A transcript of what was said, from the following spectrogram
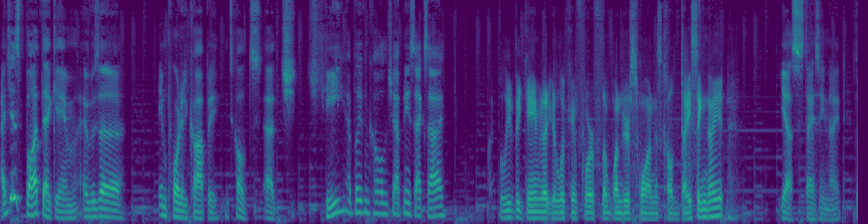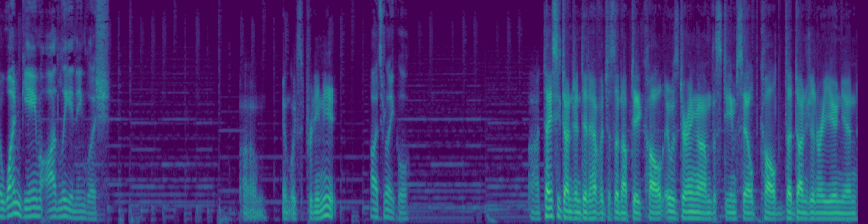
I just bought that game. It was a imported copy. It's called uh, Chi, I believe, in called in Japanese. Xi. I believe the game that you're looking for for the Wonder Swan is called Dicing Knight. Yes, Dicing Knight. The one game, oddly in English. Um, it looks pretty neat. Oh, it's really cool. Uh, Dicey Dungeon did have a, just an update called. It was during um the Steam sale called the Dungeon Reunion.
